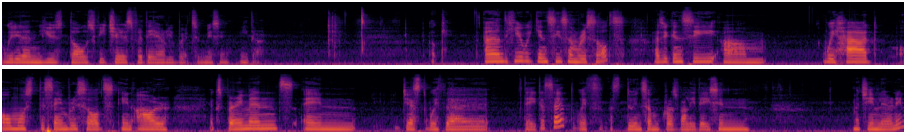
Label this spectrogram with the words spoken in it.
we didn't use those features for the early bird submission either. Okay, and here we can see some results. As you can see, um, we had almost the same results in our experiments and just with the data set with doing some cross-validation machine learning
